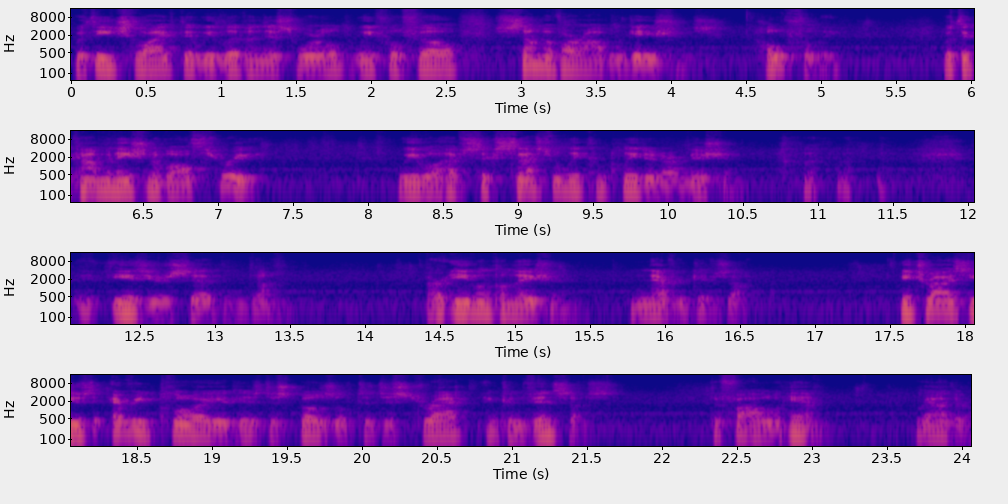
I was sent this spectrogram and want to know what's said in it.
with each life that we live in this world, we fulfill some of our obligations. Hopefully, with the combination of all three, we will have successfully completed our mission. Easier said than done. Our evil inclination never gives up. He tries to use every ploy at his disposal to distract and convince us to follow him rather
